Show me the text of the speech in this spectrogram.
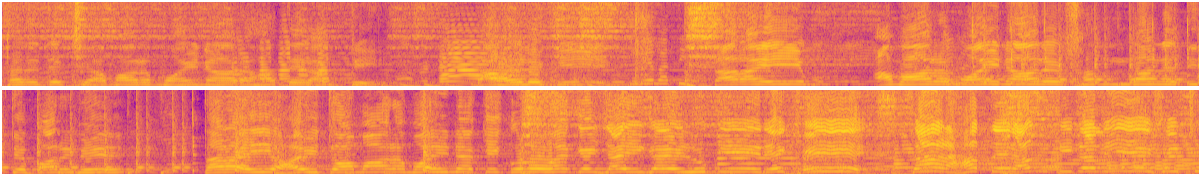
এটাতে দেখছি আমার ময়নার হাতের আংটি। তাহলে কি তারাই আমার ময়নার সন্ধান দিতে পারবে? তারাই হয়তো আমার ময়নাকে কোনো এক জায়গায় লুকিয়ে রেখে তার হাতের আংটিটা নিয়ে এসেছে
